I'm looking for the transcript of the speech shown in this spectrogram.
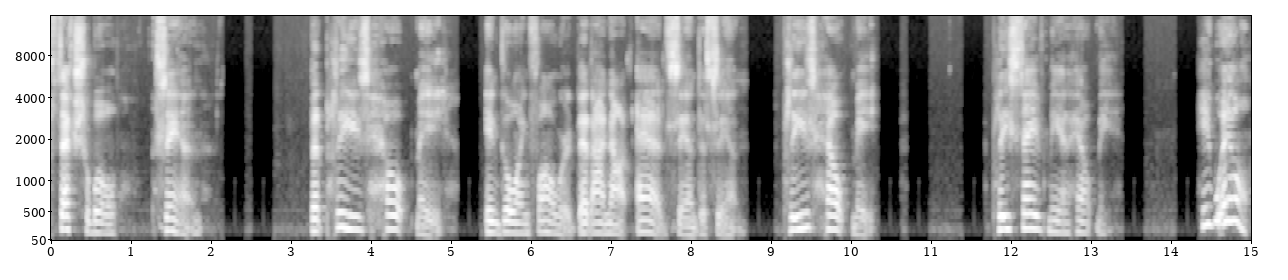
sexual sin. But please help me in going forward that I not add sin to sin. Please help me. Please save me and help me. He will.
